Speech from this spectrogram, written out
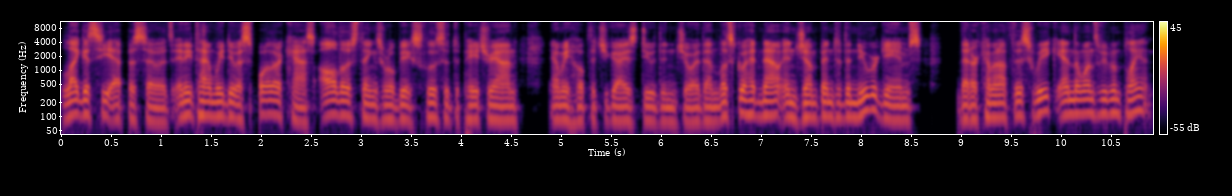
legacy episodes. Anytime we do a spoiler cast, all those things will be exclusive to Patreon, and we hope that you guys do enjoy them. Let's go ahead now and jump into the newer games that are coming out this week and the ones we've been playing.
